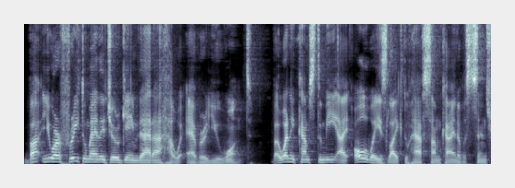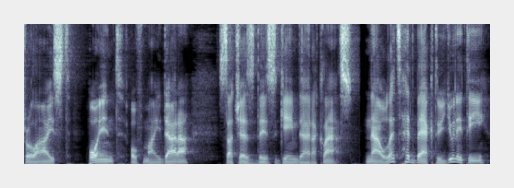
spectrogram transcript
But you are free to manage your game data however you want. But when it comes to me, I always like to have some kind of a centralized point of my data, such as this game data class. Now let's head back to Unity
